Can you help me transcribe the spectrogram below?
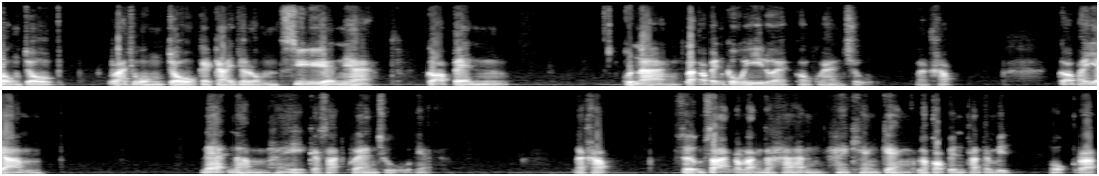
ตงโจราชวงศ์โจใกล้ๆจะล้มซีเหวียนเนี่ย ก็เป็นขุนนางแล้วก็เป็นกวีด้วยของแคว้นฉูนะครับ ก็พยายามแนะนำให้กษัตริย์แคว้นฉูเนี่ยนะครับ เสริมสร้างกำลังทหารให้แข็งแกร่ง แล้วก็เป็นพันธมิตรหกรัฐ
